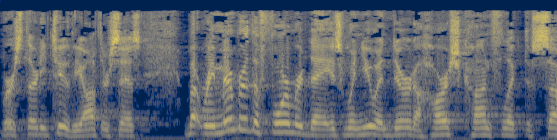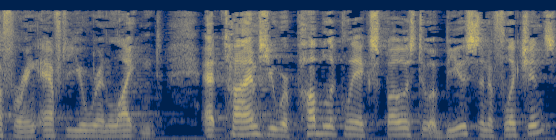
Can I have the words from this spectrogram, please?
Verse 32, the author says, But remember the former days when you endured a harsh conflict of suffering after you were enlightened. At times you were publicly exposed to abuse and afflictions.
